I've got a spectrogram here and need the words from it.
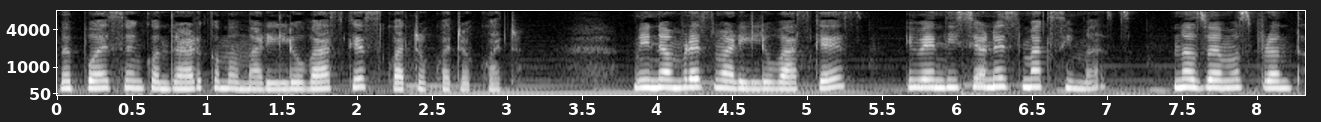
Me puedes encontrar como Marilu Vázquez 444. Mi nombre es Marilu Vázquez y bendiciones máximas. Nos vemos pronto.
